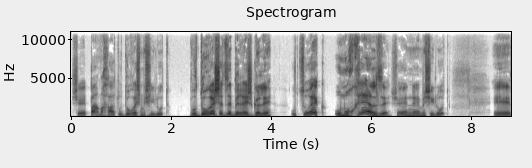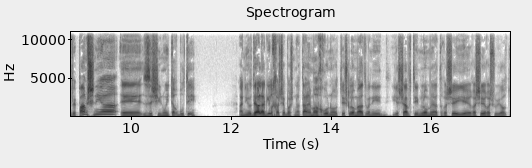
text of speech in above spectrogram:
שפעם אחת הוא דורש משילות, והוא דורש את זה בריש גלי, הוא צועק, הוא מוחה על זה שאין אה, משילות, ופעם שנייה זה שינוי תרבותי. אני יודע להגיד לך שבשנתיים האחרונות יש לא מעט, ואני ישבתי עם לא מעט ראשי, ראשי רשויות,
